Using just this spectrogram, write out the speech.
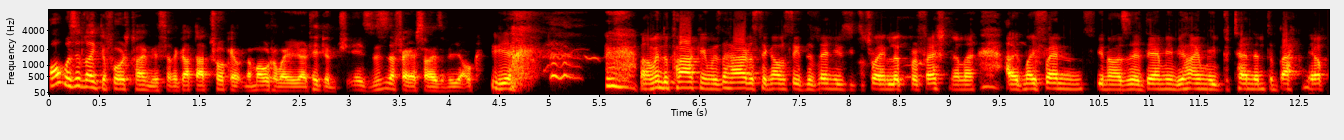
What was it like the first time you said I got that truck out in the motorway? You're thinking, "Jeez, this is a fair size of a yoke." Yeah. I'm in the parking was the hardest thing. Obviously, the venues, you to try and look professional. I, I had my friend, you know, as a Damien behind me, pretending to back me up.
